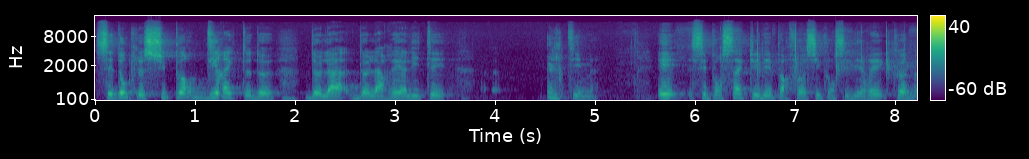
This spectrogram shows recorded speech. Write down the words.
C'est donc le support direct de la réalité ultime. Et c'est pour ça qu'il est parfois aussi considéré comme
